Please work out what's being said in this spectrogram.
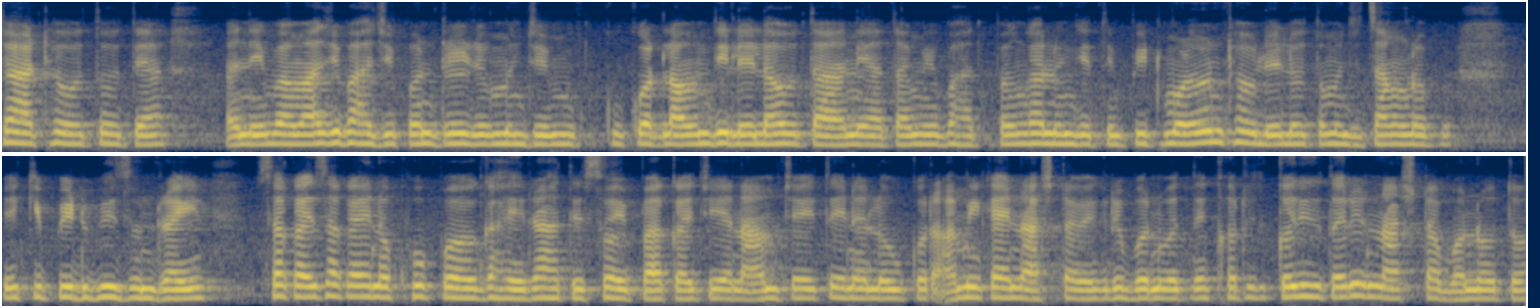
चहा ठेवत होत्या. आणि बा माझी भाजी पण रेडी म्हणजे मी कुकर लावून दिलेला होता. आणि आता मी भात पण घालून घेते. पीठ मळून ठेवलेलं होतं. म्हणजे चांगलं पैकी पीठ भिजून राहील. सकाळी सकाळी ना खूप घाई राहते स्वयंपाकाची. आणि आमच्या इथे ना लवकर आम्ही काही नाश्ता वगैरे बनवत नाही. खरी कधीतरी नाश्ता बनवतो.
